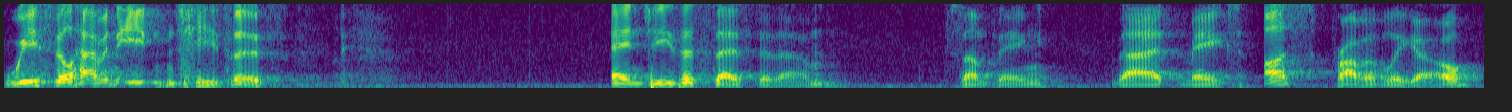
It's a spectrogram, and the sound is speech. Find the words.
we still haven't eaten, Jesus. And Jesus says to them, something that makes us probably go,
